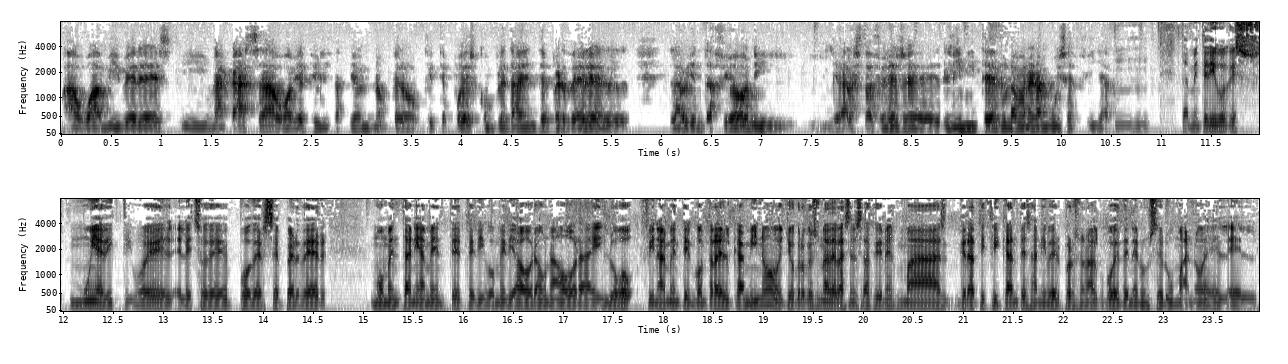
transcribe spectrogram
agua, víveres y una casa o había civilización, ¿no? Pero que te puedes completamente perder el, la orientación y, llegar a situaciones eh, límite de una manera muy sencilla. También te digo que es muy adictivo ¿eh? el, hecho de poderse perder momentáneamente, te digo media hora, una hora, y luego finalmente encontrar el camino, yo creo que es una de las sensaciones más gratificantes a nivel personal que puede tener un ser humano, ¿eh? el,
